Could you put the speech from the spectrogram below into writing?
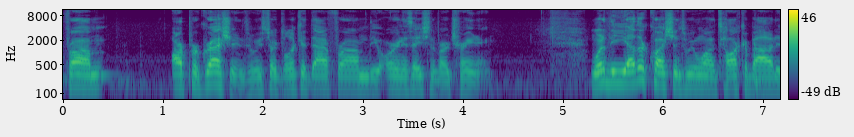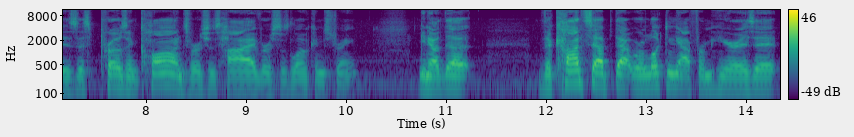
from our progressions, and we start to look at that from the organization of our training. One of the other questions we want to talk about is this pros and cons versus high versus low constraint. You know, the the concept that we're looking at from here is it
